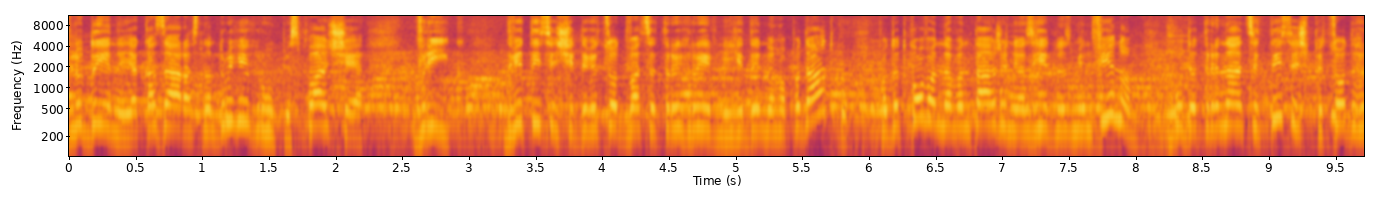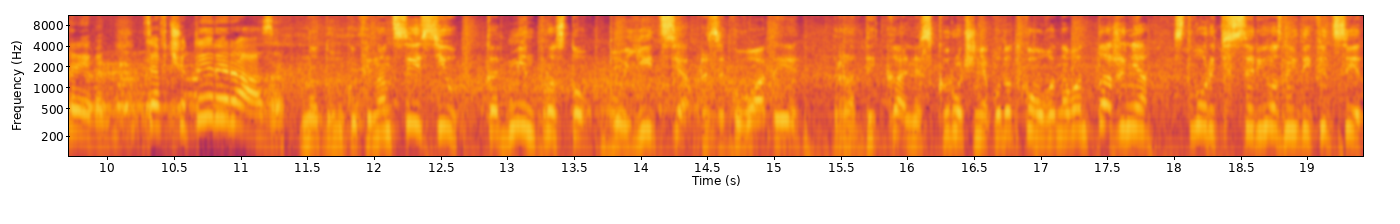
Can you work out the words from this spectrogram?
в людини, яка зараз на другій групі сплачує в рік 2923 гривні єдиного податку, податкове навантаження згідно з Мінфіном буде 13 тисяч 500 гривень. Це в 4 рази. На думку фінансистів, Кабмін просто боїться ризикувати. Радикальне скорочення податкового навантаження створить серйозний дефіцит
